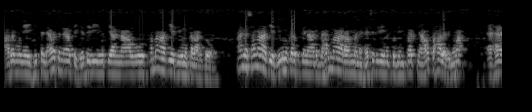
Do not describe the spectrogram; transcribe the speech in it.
අරමුණේ හිත නැවත නැවත යෙදවීම කියනා වූ සමාධිය දියුණු කරන්න ඕන. අන්න සමාධිය දියුණු කරපු කෙනාට ධර්මාරම්මන හැසිරීම තුළින් ප්‍රඥාව පහළ වෙනවා. ඇහැ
